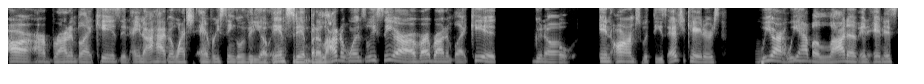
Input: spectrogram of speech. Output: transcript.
our our brown and black kids, and you know, I haven't watched every single video incident, but a lot of the ones we see are of our brown and black kids, you know, in arms with these educators we are we have a lot of and, and it's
